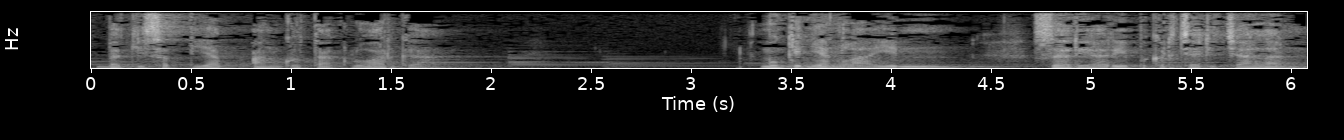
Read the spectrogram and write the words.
bagi setiap anggota keluarga. Mungkin yang lain sehari-hari bekerja di jalan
